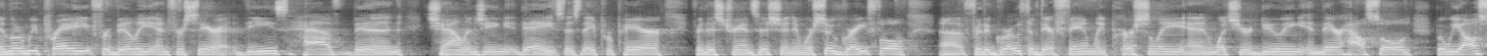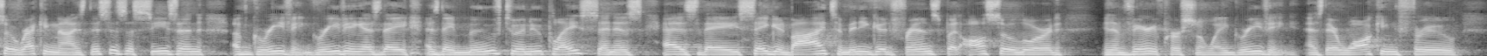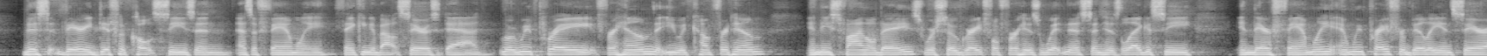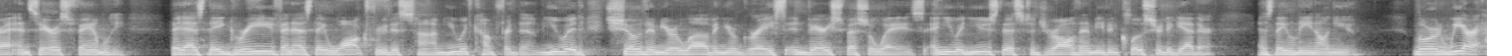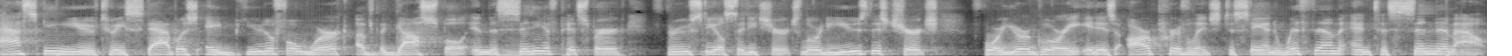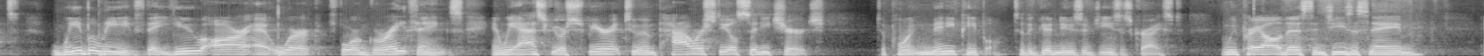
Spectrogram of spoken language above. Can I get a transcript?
And Lord, we pray for Billy and for Sarah. These have been challenging days as they prepare for this transition. And we're so grateful uh, for the growth of their family personally and what you're doing in their household. But we also recognize this is a season of grieving, grieving as they, as they move to a new place and as, as they say goodbye to many good friends, but also, Lord, in a very personal way, grieving as they're walking through this very difficult season as a family, thinking about Sarah's dad. Lord, we pray for him that you would comfort him in these final days. We're so grateful for his witness and his legacy in their family. And we pray for Billy and Sarah and Sarah's family that as they grieve and as they walk through this time, you would comfort them. You would show them your love and your grace in very special ways. And you would use this to draw them even closer together as they lean on you. Lord, we are asking you to establish a beautiful work of the gospel in the city of Pittsburgh through Steel City Church. Lord, use this church for your glory. It is our privilege to stand with them and to send them out. We believe that you are at work for great things, and we ask your spirit to empower Steel City Church to point many people to the good news of Jesus Christ. And we pray all this in Jesus' name.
